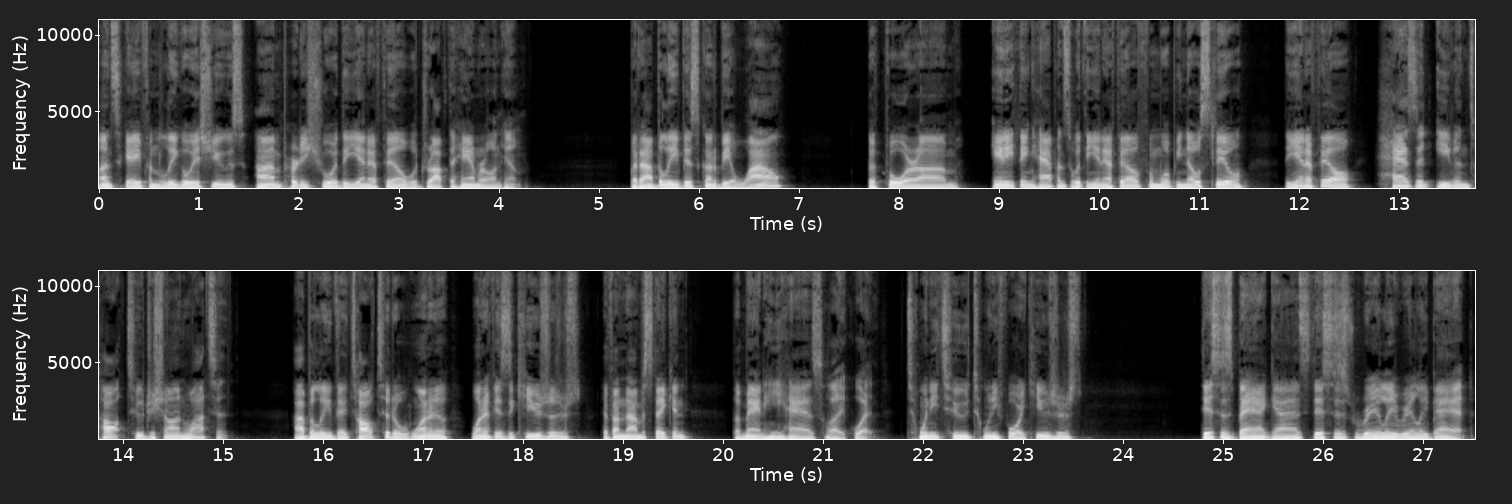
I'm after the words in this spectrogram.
unscathed from the legal issues, I'm pretty sure the NFL will drop the hammer on him. But I believe it's going to be a while before um, anything happens with the NFL. From what we know, still, the NFL hasn't even talked to Deshaun Watson. I believe they talked to the one of the, one of his accusers, if I'm not mistaken. But man, he has like what 22, 24 accusers. This is bad, guys. This is really, really bad.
